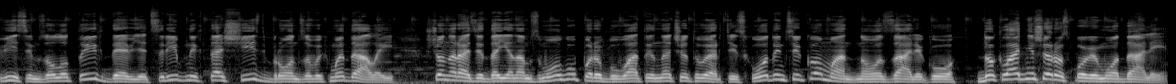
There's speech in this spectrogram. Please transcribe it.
8 золотих, 9 срібних та 6 бронзових медалей, що наразі дає нам змогу перебувати на четвертій сходинці командного заліку. Докладніше розповімо далі.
